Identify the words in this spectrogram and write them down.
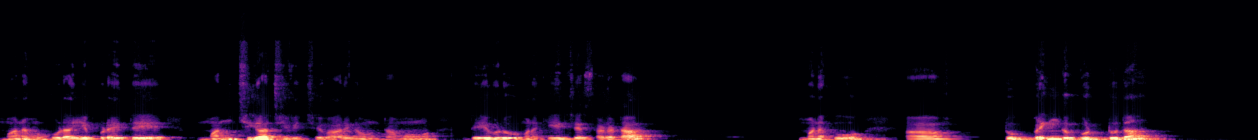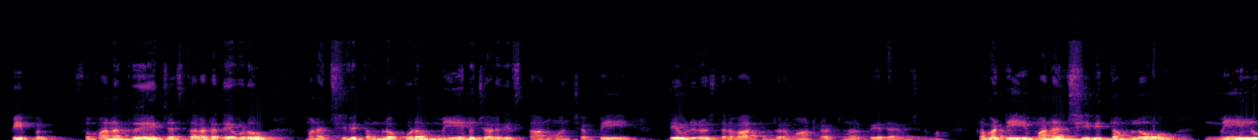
మనము కూడా ఎప్పుడైతే మంచిగా జీవించే వారిగా ఉంటామో దేవుడు మనకి ఏం చేస్తాడట? మనకు to bring good to the people so మనకు ఏం చేస్తారట దేవుడు? మన జీవితంలో కూడా మేలు జరిగిస్తాను అని చెప్పి దేవుడు ఈరోజు తన వాక్యం ద్వారా మాట్లాడుతున్నారు. ప్రియ దైవజనమ కాబట్టి మన జీవితంలో మేలు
